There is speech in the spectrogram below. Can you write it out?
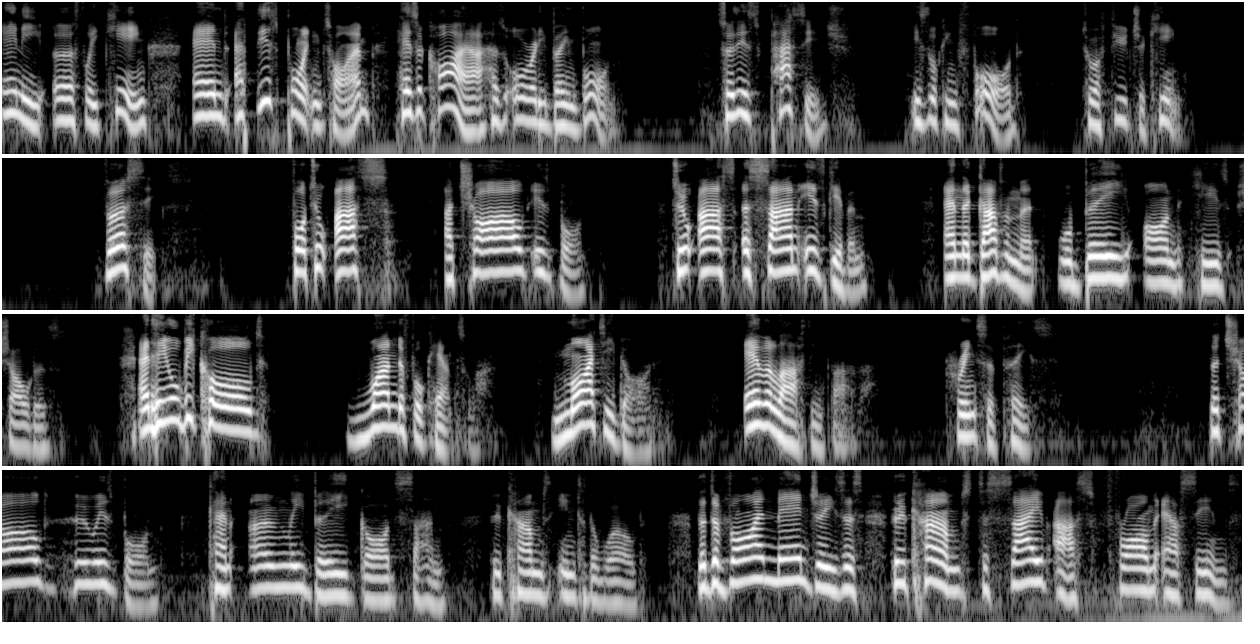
any earthly king, and at this point in time, Hezekiah has already been born. So this passage is looking forward to a future king. Verse 6 For to us a child is born, to us a son is given, and the government will be on his shoulders. And he will be called Wonderful Counselor, Mighty God, Everlasting Father, Prince of Peace. The child who is born can only be God's Son who comes into the world. The divine man Jesus who comes to save us from our sins.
